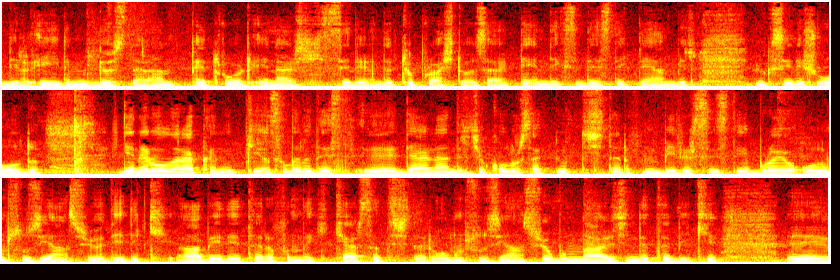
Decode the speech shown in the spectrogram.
bir eğilim gösteren petrol enerji hisselerinde TÜPRAŞ'ta özellikle endeksi destekleyen bir yükseliş oldu. Genel olarak hani piyasaları e, değerlendirecek olursak yurt dışı tarafın belirsizliği buraya olumsuz yansıyor dedik. ABD tarafındaki kar satışları olumsuz yansıyor. Bunun haricinde tabii ki e,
